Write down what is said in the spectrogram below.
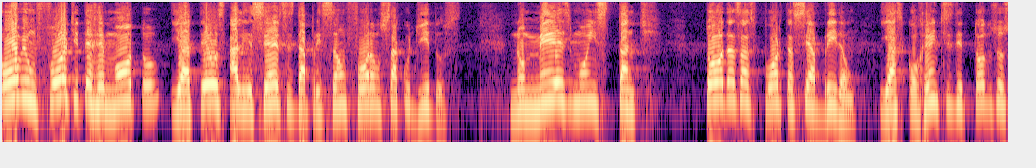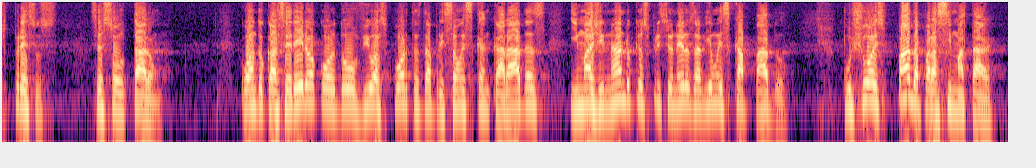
Houve um forte terremoto e até os alicerces da prisão foram sacudidos. No mesmo instante, todas as portas se abriram e as correntes de todos os presos se soltaram. Quando o carcereiro acordou, viu as portas da prisão escancaradas, imaginando que os prisioneiros haviam escapado. Puxou a espada para se matar.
